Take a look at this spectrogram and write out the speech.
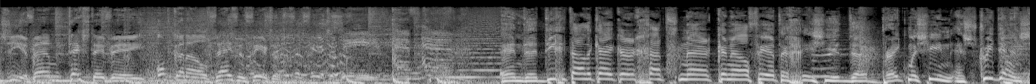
ZFM, Text TV, op kanaal 45. En de digitale kijker gaat naar kanaal 40. Is hier de Break Machine en Street Dance.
